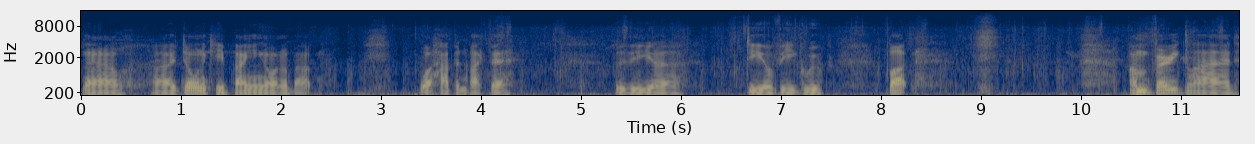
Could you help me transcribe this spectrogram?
Now, I don't want to keep banging on about what happened back there with the uh, DofE group but I'm very glad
